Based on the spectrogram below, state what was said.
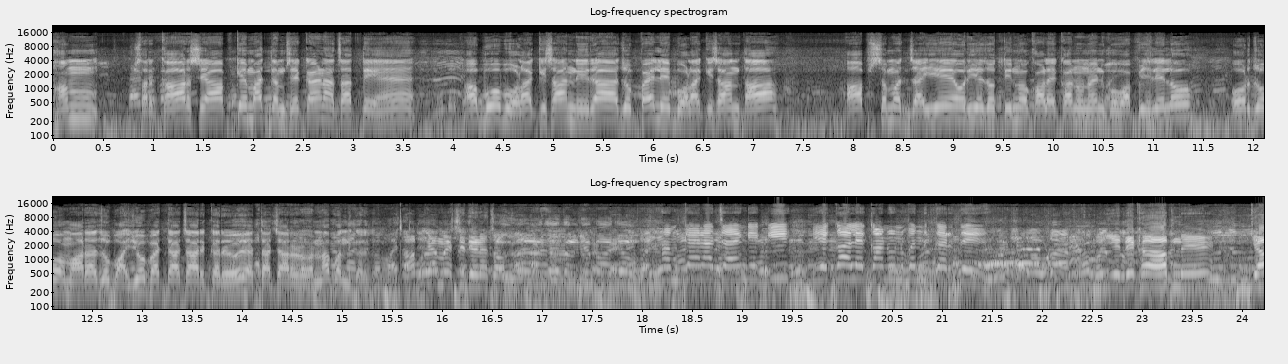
हम सरकार से आपके माध्यम से कहना चाहते हैं अब वो भोला किसान नहीं रहा जो पहले भोला किसान था आप समझ जाइए और ये जो तीनों काले कानून है इनको वापस ले लो और जो हमारा जो भाइयों पर अत्याचार कर रहे हो अत्याचार करना बंद कर दो आप क्या मैसेज देना चाहोगे? हम कहना चाहेंगे कि ये काले कानून बंद ये देखा आपने, क्या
